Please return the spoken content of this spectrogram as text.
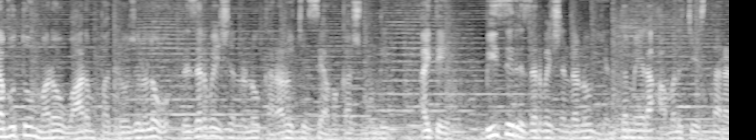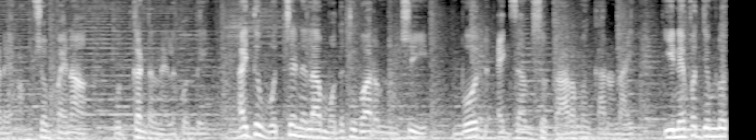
ప్రభుత్వం మరో వారం పది రోజులలో రిజర్వేషన్లను ఖరారు చేసే అవకాశం ఉంది. అయితే బీసీ రిజర్వేషన్లను ఎంత మేర అమలు చేస్తారనే అంశంపైన ఉత్కంఠ నెలకొంది. అయితే వచ్చే నెల మొదటి వారం నుంచి బోర్డు ఎగ్జామ్స్ ప్రారంభం కానున్నాయి. ఈ నేపథ్యంలో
